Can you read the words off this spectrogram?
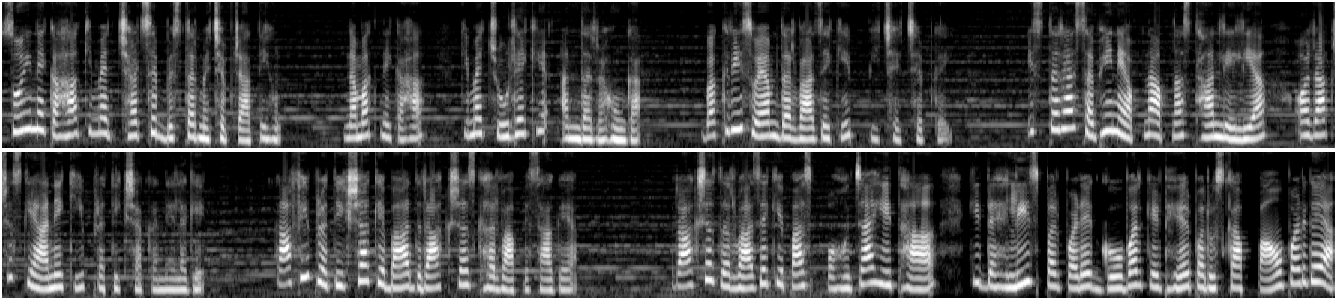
सुई ने कहा कि मैं झट से बिस्तर में छिप जाती हूँ। नमक ने कहा कि मैं चूल्हे के अंदर रहूँगा। बकरी स्वयं दरवाजे के पीछे छिप गई। इस तरह सभी ने अपना अपना स्थान ले लिया और राक्षस के आने की प्रतीक्षा करने लगे। काफ़ी प्रतीक्षा के बाद राक्षस घर वापस आ गया। राक्षस दरवाजे के पास पहुँचा ही था कि दहलीज पर पड़े गोबर के ढेर पर उसका पाँव पड़ गया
